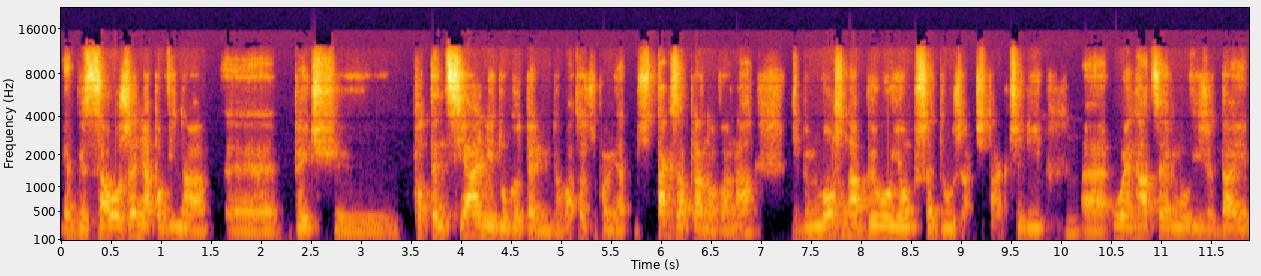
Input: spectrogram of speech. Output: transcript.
jakby z założenia powinna e, być e, potencjalnie długoterminowa, to znaczy powinna być tak zaplanowana, żeby można było ją przedłużać, tak? Czyli mhm. e, UNHCR mówi, że daje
